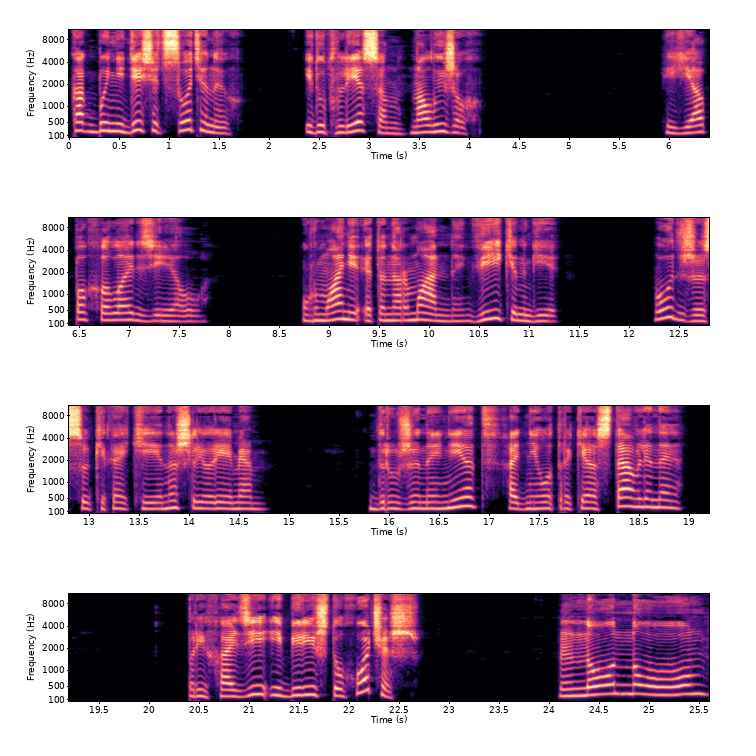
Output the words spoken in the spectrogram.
Как бы не десять сотен их, идут лесом на лыжах». Я похолодел. Урмане — это норманны, викинги. Вот же, суки какие, нашли время. Дружины нет, одни отроки оставлены. Приходи и бери, что хочешь. Ну-ну.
